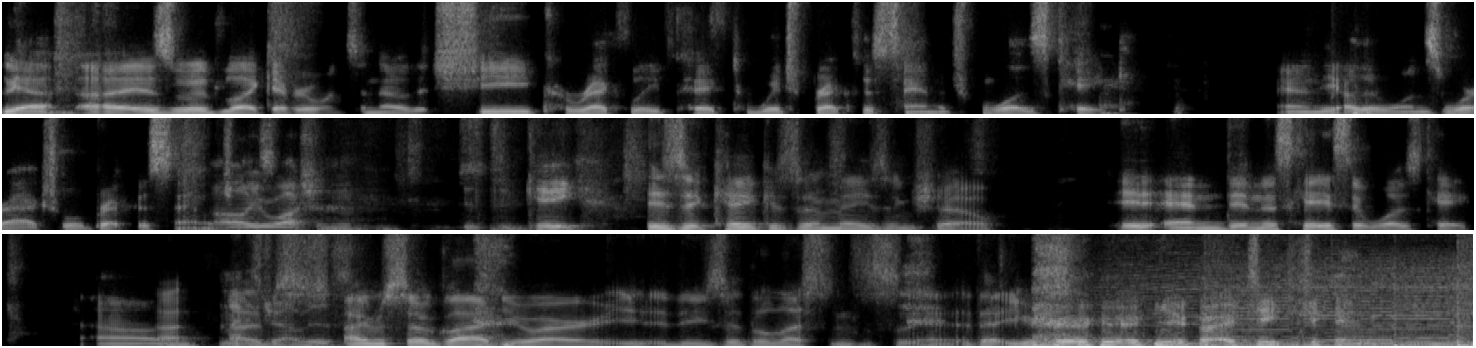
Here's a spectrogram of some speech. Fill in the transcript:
Yeah, uh, Iz would like everyone to know that she correctly picked which breakfast sandwich was cake, and the other ones were actual breakfast sandwiches. Oh, you're watching. Is it cake? Is It Cake is an amazing show. It, and in this case, it was cake. Um, Uh, nice I'm, job, Iz. I'm so glad you are. These are the lessons uh, that you're you are teaching.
